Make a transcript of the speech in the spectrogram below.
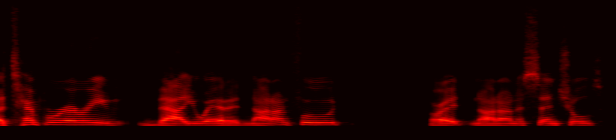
a temporary value added, not on food, all right, not on essentials,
